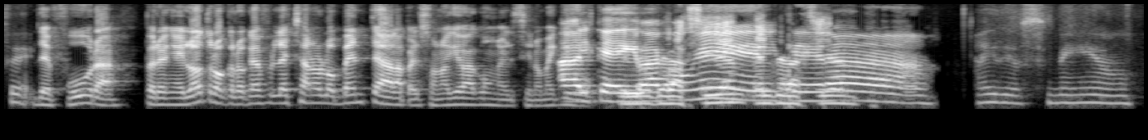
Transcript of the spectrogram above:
Sí. de fura, pero en el otro creo que le echaron los 20 a la persona que iba con él, si no me equivoco. Al que El iba con accidente- el él, que era. Ay, Dios mío.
